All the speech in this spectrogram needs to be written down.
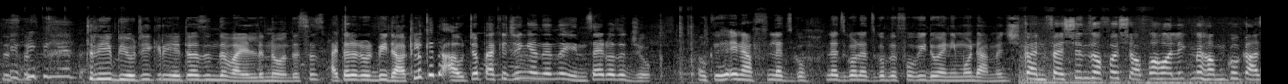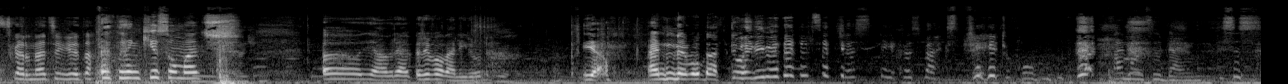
Three beauty creators in the wild. No, this is. I thought it would be dark. Look at the outer packaging, and then the inside was a joke. Okay, enough. Let's go. Let's go. Let's go before we do any more damage. Confessions of a shopaholic में हमको cast करना चाहिए था. Uh, thank you so much. Uh, yeah, Ra- River Valley Road. Yeah, and never back to anywhere else. Just take us back straight home. I'm also dying. This is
